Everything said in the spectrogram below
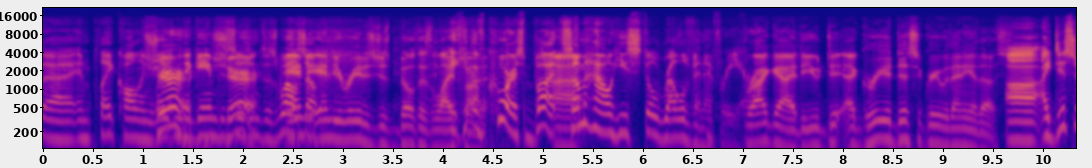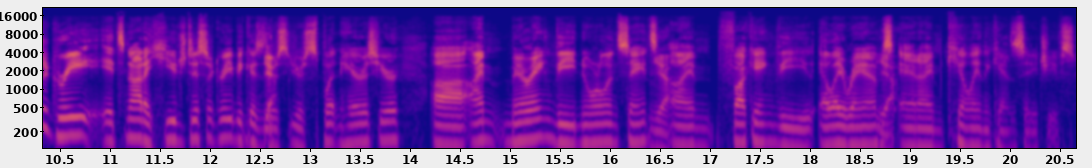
uh, and play calling late in the game sure. decisions as well. Andy, so Andy Reid has just built his life he- on of it. course, but Uh, somehow he's still relevant every year. Bry guy, do you di- agree or disagree with any of those? Uh, I disagree. It's not a huge disagree because Yeah. there's you're splitting hairs here. Uh, I'm marrying the New Orleans Saints. Yeah. I'm fucking the LA Rams, Yeah. and I'm killing the Kansas City Chiefs.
